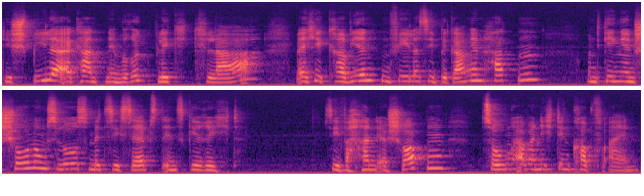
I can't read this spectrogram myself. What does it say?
Die Spieler erkannten im Rückblick klar, welche gravierenden Fehler sie begangen hatten und gingen schonungslos mit sich selbst ins Gericht. Sie waren erschrocken, zogen aber nicht den Kopf ein.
